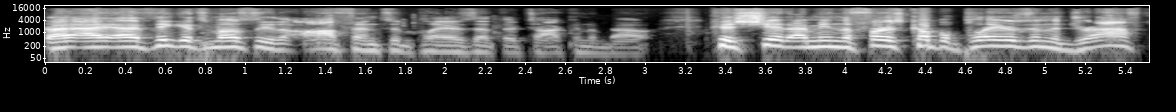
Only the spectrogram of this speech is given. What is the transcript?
I, I- think it's mostly the offensive players that they're talking about. Because shit, I mean the first couple players in the draft,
